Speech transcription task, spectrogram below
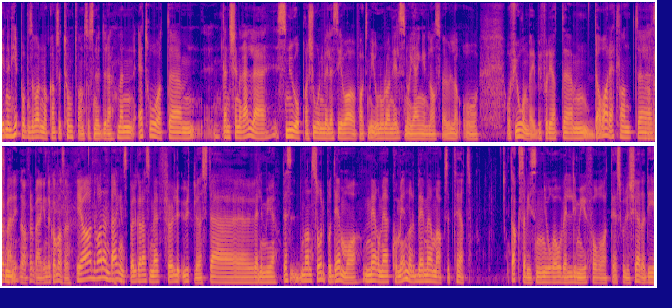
innen hiphopen så var det nok kanskje tungtvann som snudde det. Men jeg tror at um, den generelle snuoperasjonen vil jeg si var faktisk med Jon Olav Nilsen og gjengen Lars Vaular og, og Fjorden Baby. fordi at um, da var det et eller annet uh, det, var som, Bergen, det, var fra Bergen det kom, altså? Ja, det var den bergensbølga der som jeg føler utløste uh, veldig mye. Det, man så det på demoer. Mer og mer kom inn, og det ble mer og mer akseptert. Dagsavisen gjorde også veldig mye for at det skulle skje. De,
